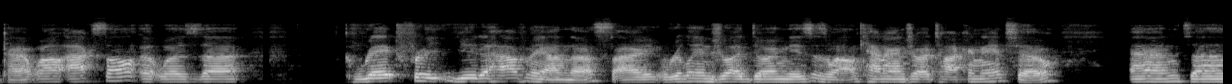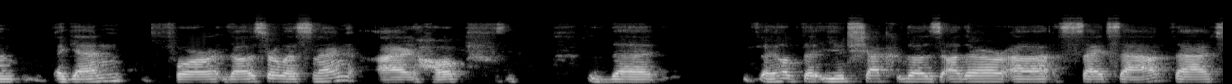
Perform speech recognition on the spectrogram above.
Okay, well, Axel, it was uh, great for you to have me on this. I really enjoyed doing these as well. Ken, I enjoyed talking to you too. And um, again, for those who are listening, I hope that I hope that you check those other uh, sites out that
